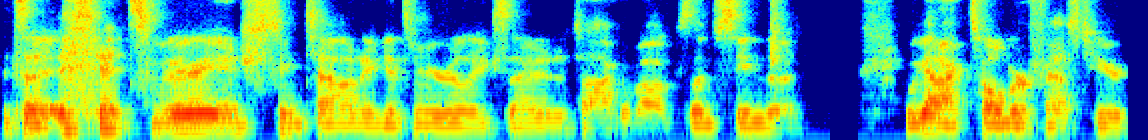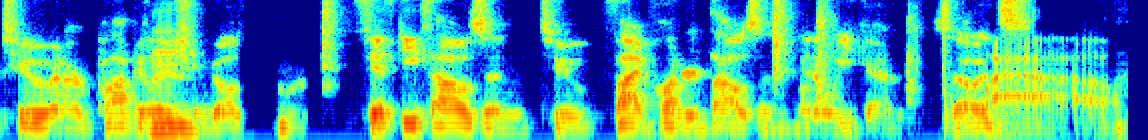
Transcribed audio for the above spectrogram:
it's a it's a very interesting town. It gets me really excited to talk about because I've seen the we got Oktoberfest here too, and our population mm. goes from fifty thousand to five hundred thousand in a weekend. So it's wow.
